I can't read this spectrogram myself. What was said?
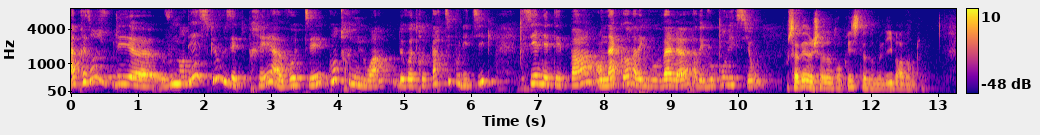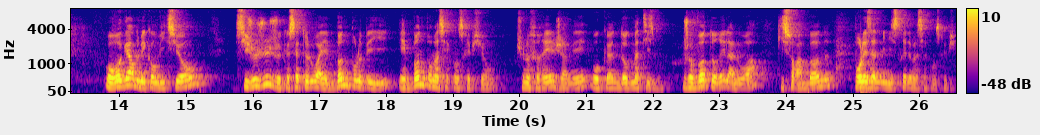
à présent, je voulais euh, vous demander, est-ce que vous êtes prêt à voter contre une loi de votre parti politique si elle n'était pas en accord avec vos valeurs, avec vos convictions? Vous savez, un chef d'entreprise, c'est un homme libre avant tout. Au regard de mes convictions, si je juge que cette loi est bonne pour le pays et bonne pour ma circonscription, je ne ferai jamais aucun dogmatisme. Je voterai la loi qui sera bonne pour les administrés de ma circonscription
